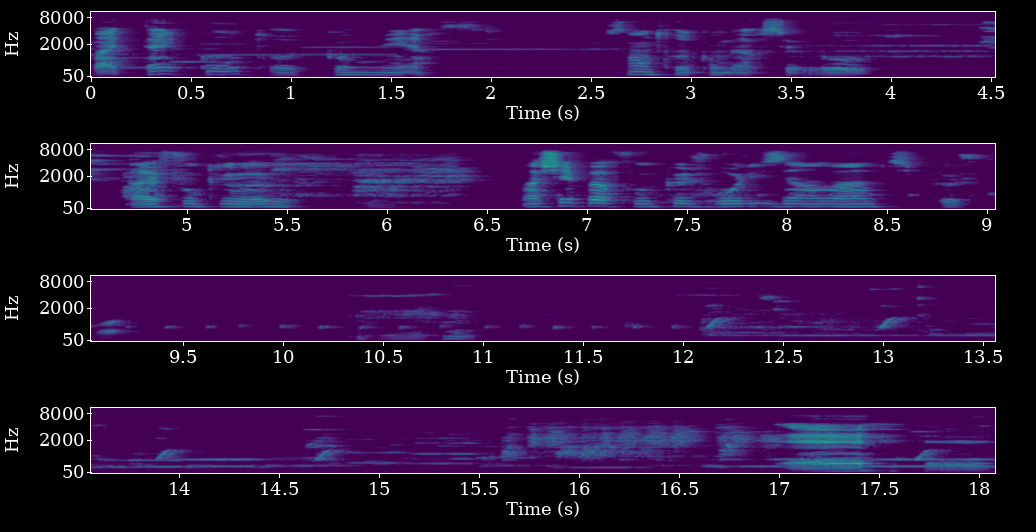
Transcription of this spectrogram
Bataille contre commerce. Centre commercial. Oh. Ah, il faut que... Ah, je sais pas, faut que je relise un, un petit peu, je crois. Eh, eh.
